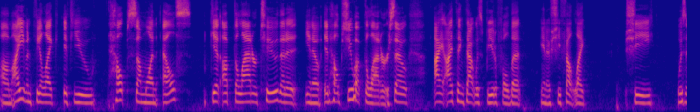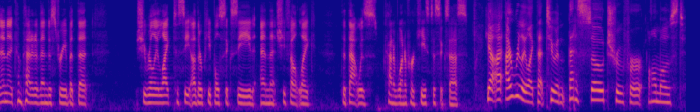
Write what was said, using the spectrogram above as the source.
um, I even feel like if you help someone else get up the ladder too, that it, you know, it helps you up the ladder. So I, I think that was beautiful that, you know, she felt like she was in a competitive industry, but that she really liked to see other people succeed and that she felt like that that was kind of one of her keys to success. Yeah, I, I really like that too. And that is so true for almost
